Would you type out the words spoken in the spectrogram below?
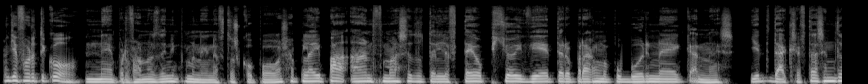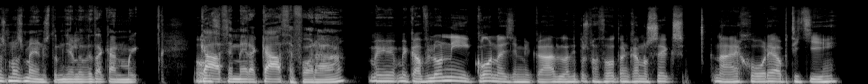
διαφορετικό. Ναι, προφανώς δεν είπαμε να είναι αυτός ο σκοπός. Απλά είπα αν θυμάσαι το τελευταίο πιο ιδιαίτερο πράγμα που μπορεί να έκανες. Γιατί εντάξει, αυτά συνήθως μας μένουν στο μυαλό, δεν τα κάνουμε Όχι. κάθε μέρα, κάθε φορά. Με, με καβλώνει η εικόνα γενικά. Δηλαδή, προσπαθώ όταν κάνω σεξ να έχω ωραία οπτική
